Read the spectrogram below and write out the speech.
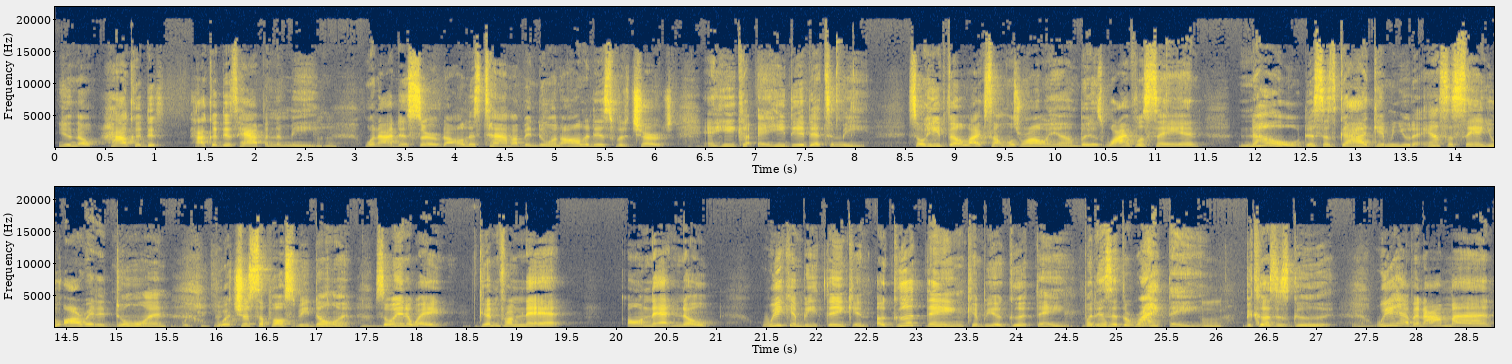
"You know, how could this?" How could this happen to me mm-hmm. when I done served all this time? I've been doing all of this for the church, and he and he did that to me. So he felt like something was wrong with him. But his wife was saying, "No, this is God giving you the answer, saying you already doing what, you what you're supposed to be doing." Mm-hmm. So anyway, getting from that, on that note, we can be thinking a good thing can be a good thing, but is it the right thing? Mm. Because it's good. Mm-hmm. We have in our mind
